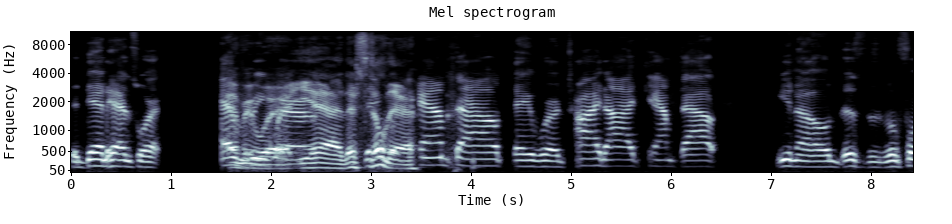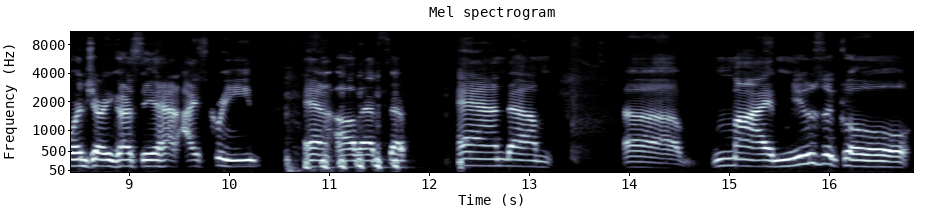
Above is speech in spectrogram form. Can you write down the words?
The Deadheads were everywhere. everywhere. Yeah, they're They still were there. Camped out. They were tie dyed, camped out. You know, this is before Jerry Garcia had ice cream and all that stuff. And um, uh, my musical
